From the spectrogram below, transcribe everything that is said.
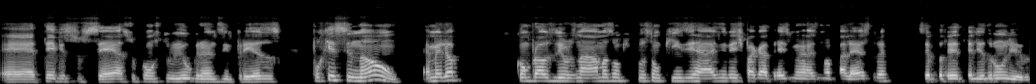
é, teve sucesso, construiu grandes empresas, porque senão é melhor comprar os livros na Amazon que custam 15 reais em vez de pagar 10 mil reais numa palestra você poderia ter lido num livro.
